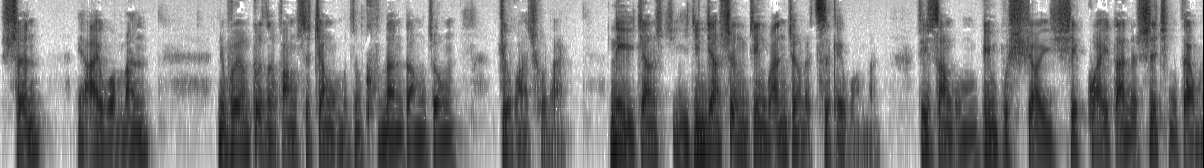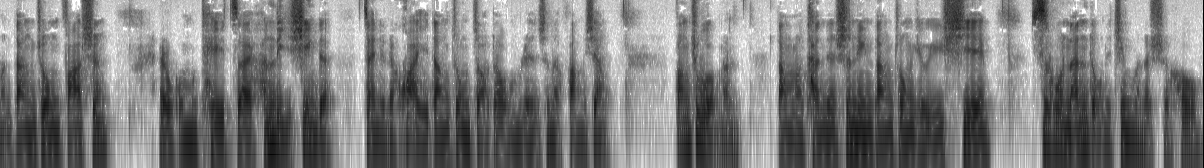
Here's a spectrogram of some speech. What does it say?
神。你爱我们，你会用各种方式将我们从苦难当中救拔出来。你已将已经将圣经完整的赐给我们。实际上，我们并不需要一些怪诞的事情在我们当中发生，而我们可以在很理性的在你的话语当中找到我们人生的方向，帮助我们。当我们看见圣经当中有一些似乎难懂的经文的时候，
